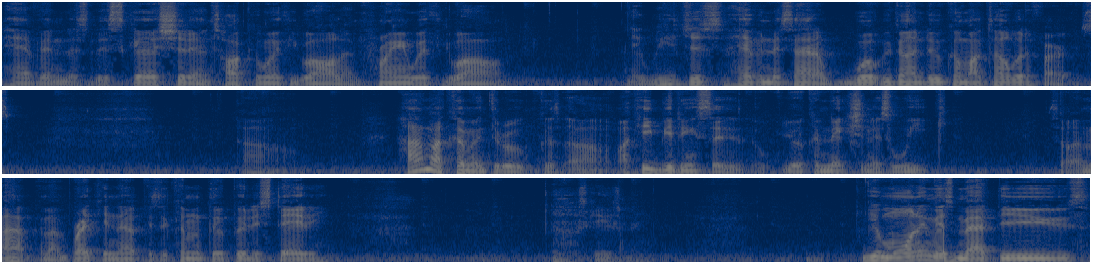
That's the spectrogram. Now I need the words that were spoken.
having this discussion and talking with you all and praying with you all that we just haven't decided what we're going to do come October the first. Um, how am I coming through? Because um, I keep getting said your connection is weak. So am I am I breaking up? Is it coming through pretty steady? Oh, excuse me. Good morning, Miss Matthews.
